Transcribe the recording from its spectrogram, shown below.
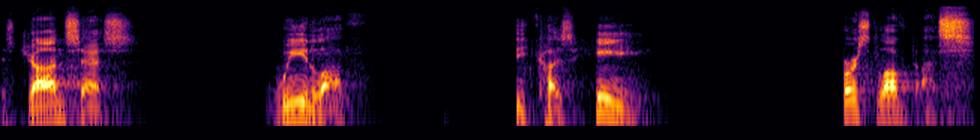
As John says, we love because he first loved us.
